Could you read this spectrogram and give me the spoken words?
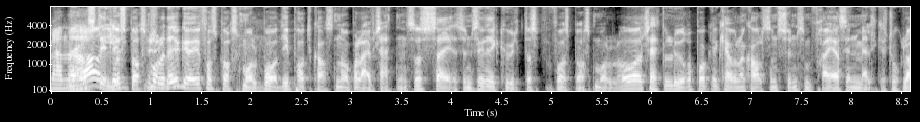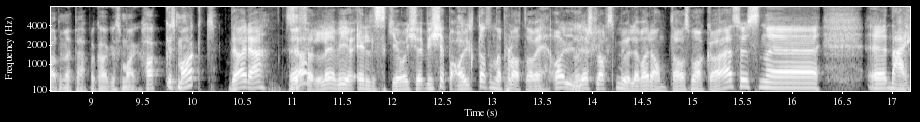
Men, Men han ja, stiller jo spørsmål, og det er jo gøy å få spørsmål, både i podkasten og på livechatten. Så syns jeg det er kult å få spørsmål. Og Kjetil lurer på hva Kevin og Karlsson syns om Freia sin melkesjokolade med pepperkakesmak. Har ikke smakt. Det har jeg, selvfølgelig. Vi elsker jo å kjøpe Vi kjøper alt av sånne plater, vi. Alle slags mulige varianter og smaker. Jeg syns den er eh, Nei.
